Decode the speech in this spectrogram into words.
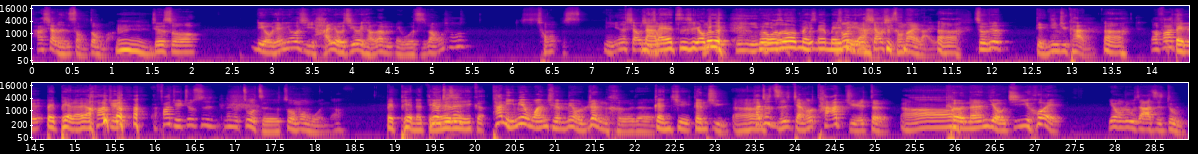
他下的很耸动嘛，嗯，就是说柳田优起还有机会挑战美国职棒。我想说，从你的消息哪来的资讯？哦，不是你，你我说美媒体我说你的消息从哪里来的？所以我就点进去看。啊，然后发觉被骗了，呀。发觉发觉就是那个作者做梦文啊。被骗的，没有，就是一个，它里面完全没有任何的根据，根据，他就只是讲说他觉得哦，可能有机会用入渣制度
